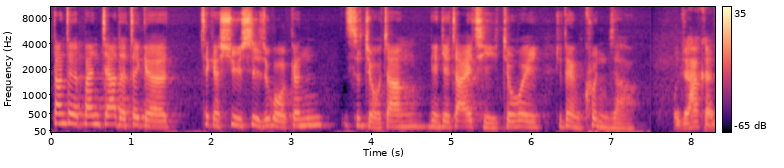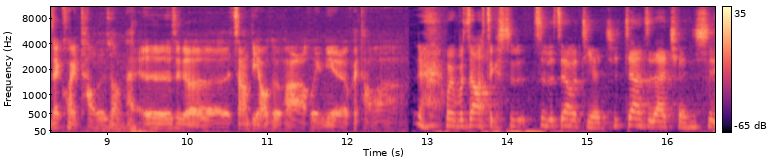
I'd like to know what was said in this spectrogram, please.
当这个搬家的这个这个叙事如果跟十九章连接在一起，就会觉得很困扰。我觉得他可能在快逃的状态，呃，这个上帝好可怕，毁灭了，快逃啊！我也不知道这个是不是是不是这样解，这样子来诠释，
